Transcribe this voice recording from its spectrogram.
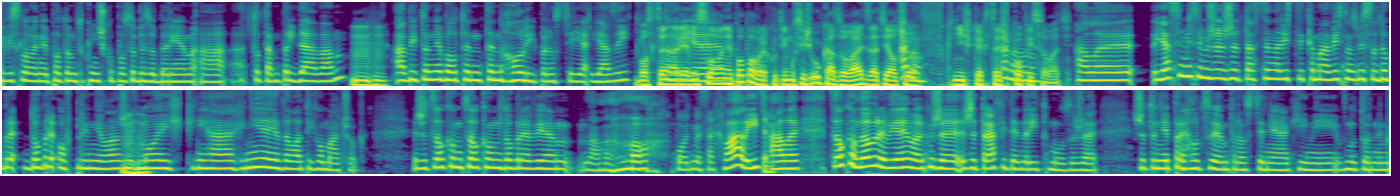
vyslovene potom tú knižku po sebe zoberiem a, a to tam pridávam, Mhm. aby to nebol ten, ten holý proste ja- jazyk. Bo scenár je vyslovene po povrchu, ty musíš ukazovať zatiaľ, čo Áno. v knižke chceš áno. popisovať. Ale ja si myslím, že, že tá scenaristika ma v istom zmysle dobre, dobre ovplyvnila, že mm-hmm. v Mhm. mojich knihách nie je veľa tých omáčok. Že celkom, celkom dobre viem, no, oh, poďme sa chváliť, Mhm. ale celkom dobre viem, akože, že trafi ten rytmus, že, že to neprehlcujem proste nejakými vnútornými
